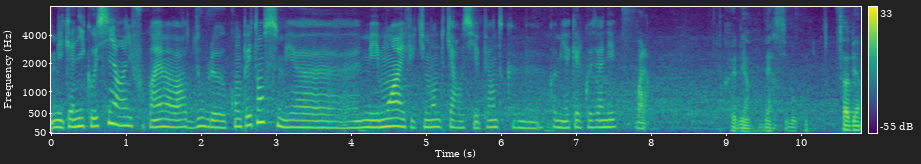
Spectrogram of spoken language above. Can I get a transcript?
mécanique aussi. hein, il faut quand même avoir double compétence, mais, euh, mais moins effectivement de carrossiers peintres comme, comme il y a quelques années. Voilà. Très bien. Merci beaucoup. Fabien,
